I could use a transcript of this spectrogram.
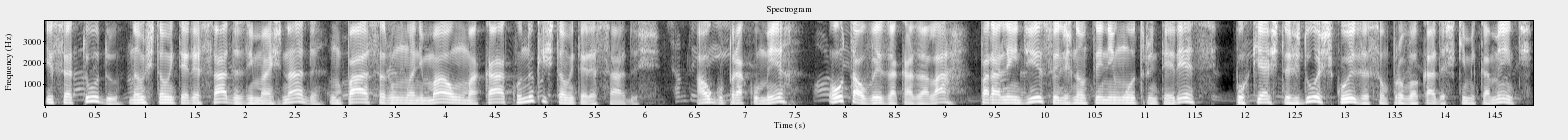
Isso é tudo, não estão interessadas em mais nada. Um pássaro, um animal, um macaco, no que estão interessados? Algo para comer? Ou talvez acasalar? Para além disso, eles não têm nenhum outro interesse? Porque estas duas coisas são provocadas quimicamente,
